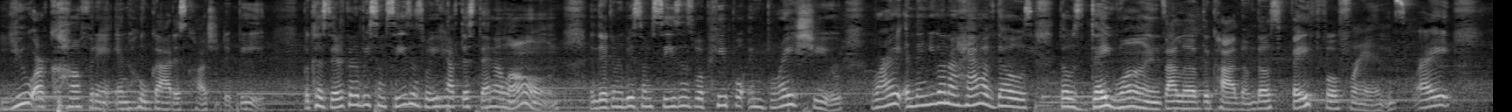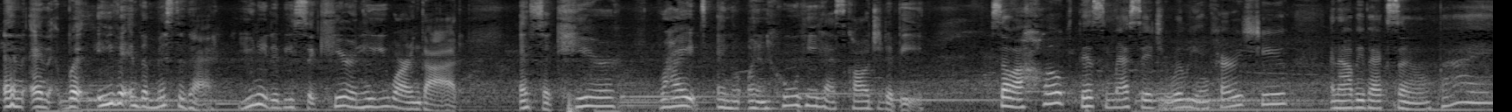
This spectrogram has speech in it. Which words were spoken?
You are confident in who God has called you to be. Because there are going to be some seasons where you have to stand alone. And there are going to be some seasons where people embrace you, right? And then you're going to have those those day ones, I love to call them, those faithful friends, right? And and but even in the midst of that, you need to be secure in who you are in God and secure, right? And, and who he has called you to be. So I hope this message really encouraged you, and I'll be back soon. Bye.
